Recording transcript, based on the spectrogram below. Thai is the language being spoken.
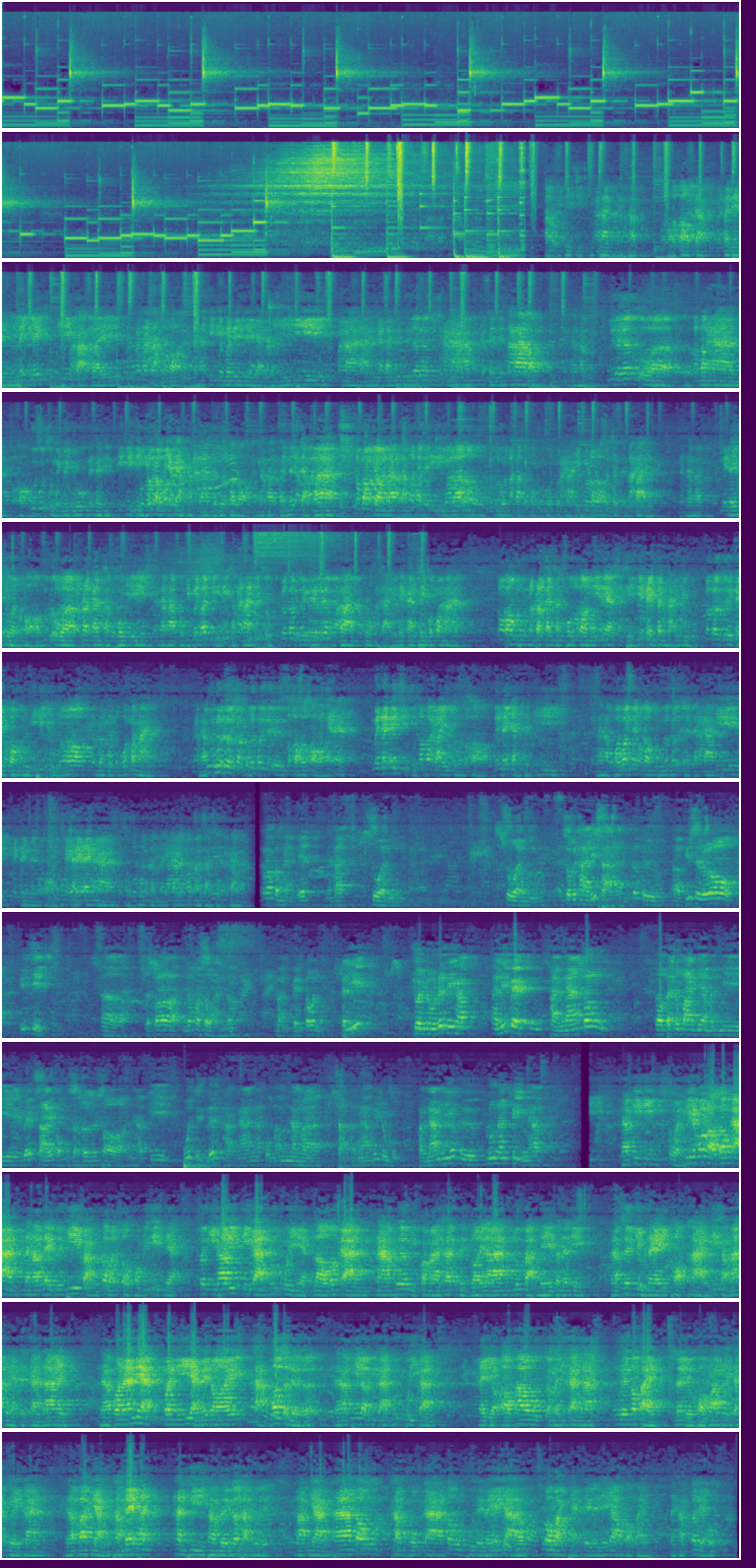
Thank you. ริงทุกท่านนะครับ ขอตอบจากประเด็นเล็กๆ ที่ฝากไว้ข้างหลังก่อนนะฮะที่เป็นประเด็นใหญ่ๆวันนี้ที่มาหากันคือเรื่องน้ำกับเป็นเรื่องข้าวนะครับเรื่องตัวบำนาญของผู้สูงอายุในที่จริงๆพวกเราพยายามทำงานมาโดยตลอดนะครับแต่เนื่องจากว่าต้องยอมรับตามข้อเท็จจริงว่าเราโดนตัดของตัวกฎหมายที่พวกเราเสนอไปนะครับในส่วนของตัวประกันสังคมเองนะครับผมคิดว่าสิ่งที่สำคัญที่สุดก็คือในเรื่องของความโปร่งใสในการใช้งบประมาณ กองทุนประกันสังคมตอนนี้เนี่ยสิ่งที่เป็นปัญหาอยู่ ก็คือเป็นกองทุนที่อยู่นอกระบบงบประมาณนะผู้โดยสรุปก็คือสสเนี่ยไม่ได้มีสิทธิ์เข้าไปตรวจสอบได้อย่างเต็มที่นะครับเพราะว่าในกองทุนก็เกิดจากการที่เป็นเงินของผู้ใช้แรงงานสมทบกับนายจ้างเข้ามาสะสมกันก็กำแพงเพชรนะครับ ส่วน ส่วนชมประทานที่สามก็คือพิษณุโลกพิจิตรแล้วก็นครสวรรค์เนาะมันเป็นต้นทีนี้ ชวนดูเรื่องนี้ครับ อันนี้เป็นผังน้ำต้องปัจจุบันเนี่ยมันมีเว็บไซต์ของสตชนะครับที่พูดถึงเรื่องผังน้ำนะผมนำมาสั่งผังน้ำให้ดูผังน้ำนี้ก็คือรุ่นน้ำปิงนะครับแล้วจริงๆส่วนที่พวกเราต้องการนะครับ ในพื้นที่ฝั่งตะวันตกของพิจิตรเนี่ยเมื่อกี้เท่าที่มีการพูดคุยเนี่ยเราต้องการน้ำเพิ่มอีกประมาณสักหนึ่งร้อยล้านลูกบาศก์เมตรเท่านั้นเองนะครับซึ่งอยู่ในขอบข่ายที่สามารถบริหารจัดการได้ นะเพราะนั้นเนี่ยวันนี้อย่างน้อยๆสามข้อเสนอนะครับที่เรามีการพูดคุยกันเดี๋ยวเอาเข้ากรรมธิการนะเรื่องเข้าไป แล้วเดี๋ยวขอความเห็นจากหน่วยงานนะครับบางอย่างทำได้ทันทันทีทำเลยก็ทำเลย บางอย่างถ้าต้องทำโครงการต้องลงทุนในระยะยาวก็วางแผนเป็นระยะยาวต่อไปนะครับ ก็เดี๋ยว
